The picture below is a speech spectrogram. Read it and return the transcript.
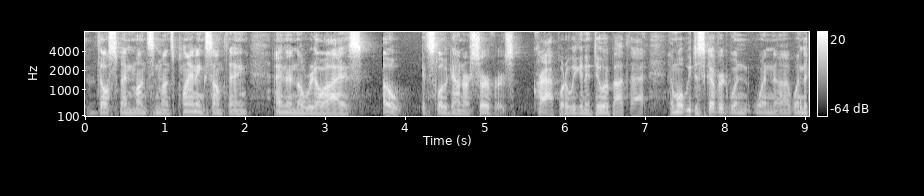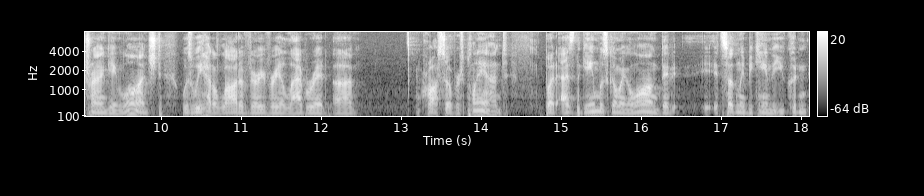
they'll spend months and months planning something and then they'll realize, oh, it slowed down our servers. Crap, what are we going to do about that? And what we discovered when, when, uh, when the Trion game launched was we had a lot of very, very elaborate uh, crossovers planned. But as the game was going along, that it suddenly became that you couldn't.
